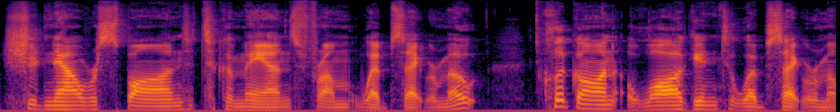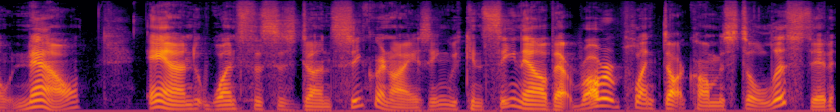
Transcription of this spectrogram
should now respond to commands from Website Remote. Click on Login to Website Remote now, and once this is done synchronizing, we can see now that robertplank.com is still listed,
